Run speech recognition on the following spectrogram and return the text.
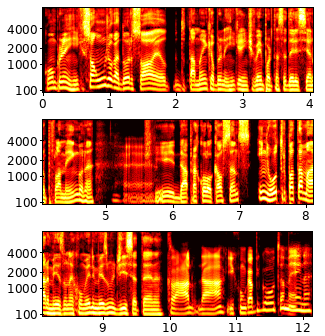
com o Bruno Henrique. Só um jogador só, é do tamanho que é o Bruno Henrique, a gente vê a importância dele esse ano pro Flamengo, né? é, E dá pra colocar o Santos em outro patamar mesmo, né? Como ele mesmo disse até, né? claro, dá. E com o Gabigol também, né?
